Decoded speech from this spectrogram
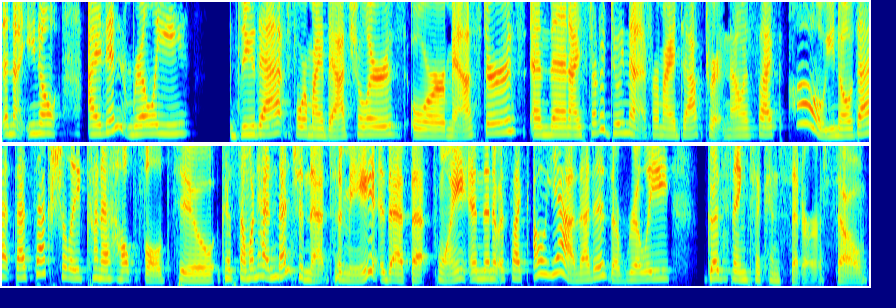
And, uh, you know, I didn't really do that for my bachelor's or master's and then I started doing that for my doctorate and I was like, "Oh, you know, that that's actually kind of helpful to cuz someone had mentioned that to me at that point and then it was like, "Oh yeah, that is a really good thing to consider." So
